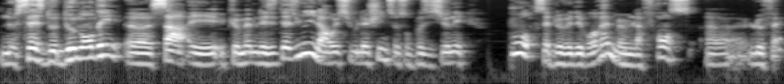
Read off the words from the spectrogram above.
ne cessent de demander euh, ça, et que même les États-Unis, la Russie ou la Chine se sont positionnés pour cette levée des brevets, même la France le fait,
